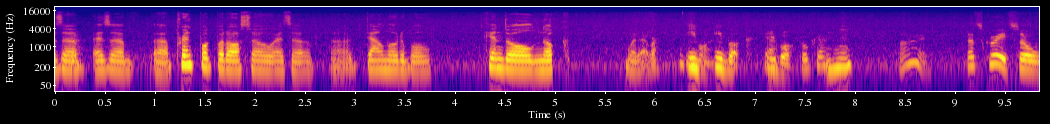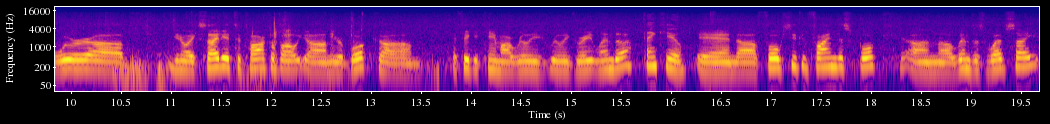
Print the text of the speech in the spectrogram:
as a Okay. as a uh, print book, but also as a uh, downloadable Kindle, Nook, whatever, e- ebook. yeah. Ebook. Okay. Mhm. All right. That's great. So we're, uh, you know, excited to talk about um, your book. Um, I think it came out really, really great, Linda. Thank you. And uh, folks, you can find this book on uh, Linda's website.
